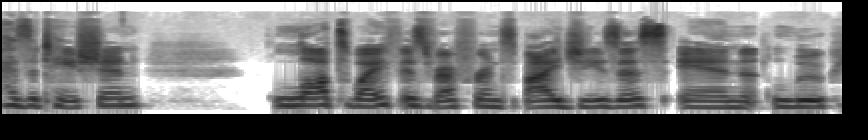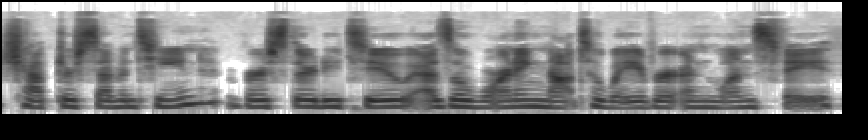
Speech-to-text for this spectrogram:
hesitation, Lot's wife is referenced by Jesus in Luke chapter 17, verse 32 as a warning not to waver in one's faith.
